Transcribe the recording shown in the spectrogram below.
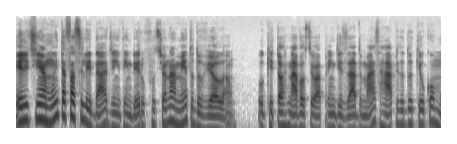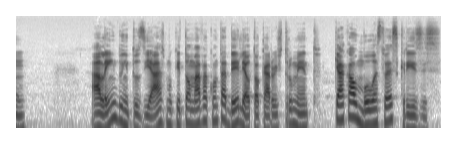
Ele tinha muita facilidade em entender o funcionamento do violão, o que tornava o seu aprendizado mais rápido do que o comum além do entusiasmo que tomava conta dele ao tocar o instrumento, que acalmou as suas crises.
